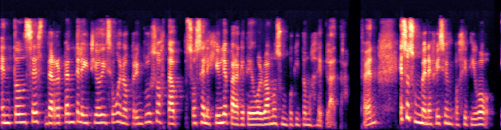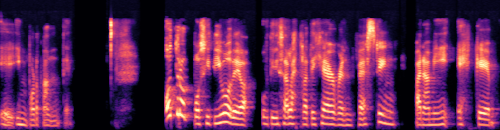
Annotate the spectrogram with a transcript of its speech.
entonces de repente el ATO dice, bueno, pero incluso hasta sos elegible para que te devolvamos un poquito más de plata. Eso es un beneficio impositivo eh, importante. Otro positivo de utilizar la estrategia de reinvesting para mí es que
